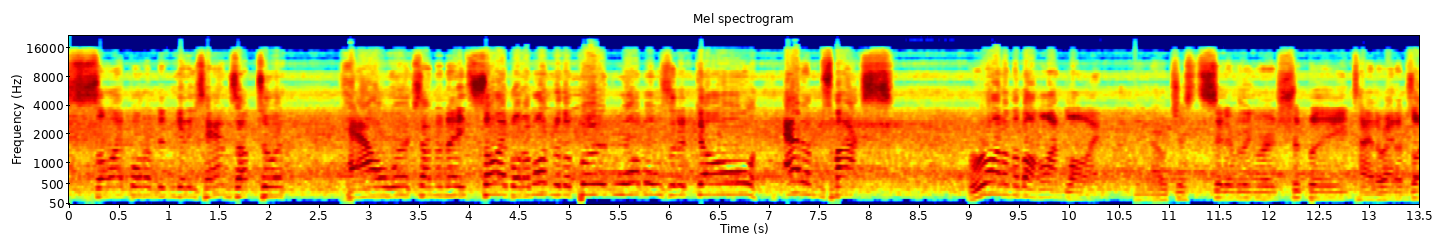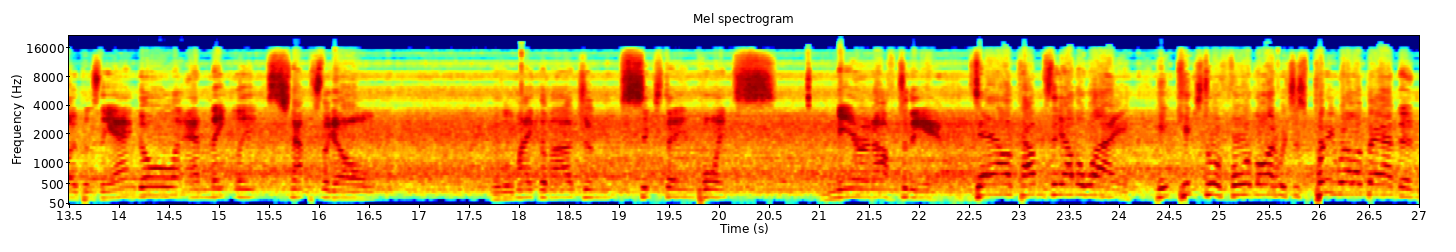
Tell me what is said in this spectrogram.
Side bottom didn't get his hands up to it. Howe works underneath, side bottom onto the boot, wobbles it at goal. Adams marks right on the behind line. They'll just set everything where it should be. Taylor Adams opens the angle and neatly snaps the goal. It'll make the margin 16 points, near enough to the end. Dow comes the other way. He kicks to a forward line, which is pretty well abandoned.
